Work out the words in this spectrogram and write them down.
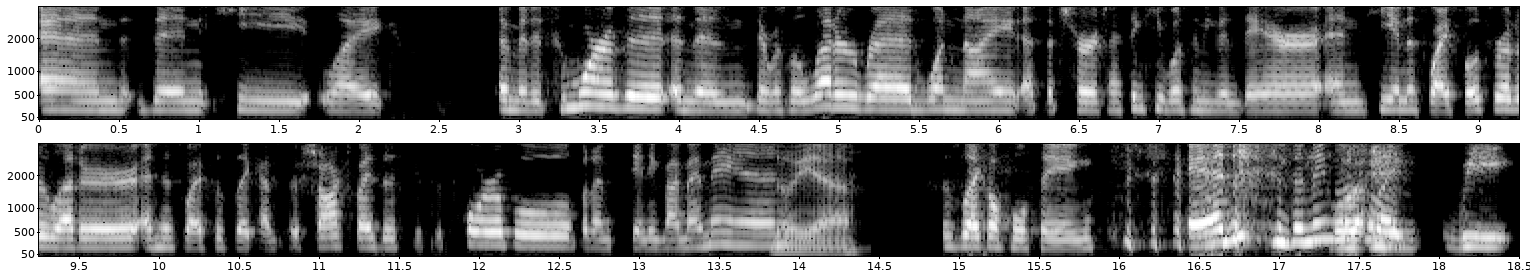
And then he like admitted to more of it. And then there was a letter read one night at the church. I think he wasn't even there. And he and his wife both wrote a letter. And his wife was like i'm so shocked by this. This is horrible but i'm standing by my man. Oh yeah. it was like a whole thing. And then they moved well, to like we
